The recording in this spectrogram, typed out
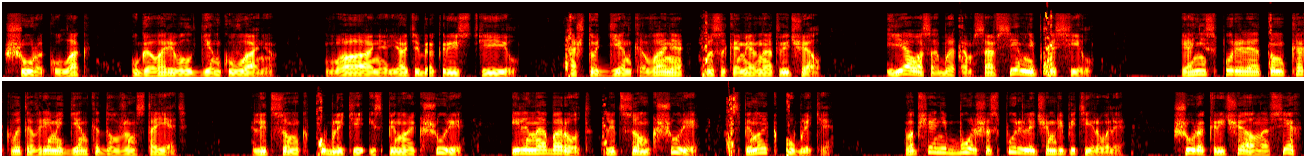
Шура Кулак уговаривал Генку Ваню. «Ваня, я тебя крестил!» На что Генка Ваня высокомерно отвечал. «Я вас об этом совсем не просил и они спорили о том, как в это время Генка должен стоять. Лицом к публике и спиной к Шуре, или наоборот, лицом к Шуре, спиной к публике. Вообще они больше спорили, чем репетировали. Шура кричал на всех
